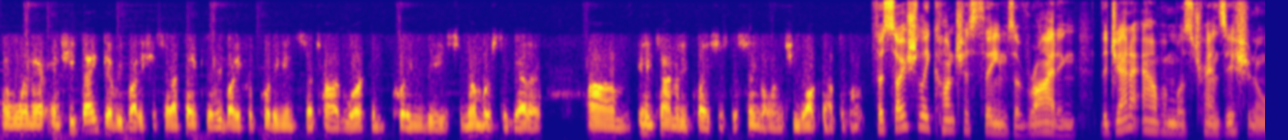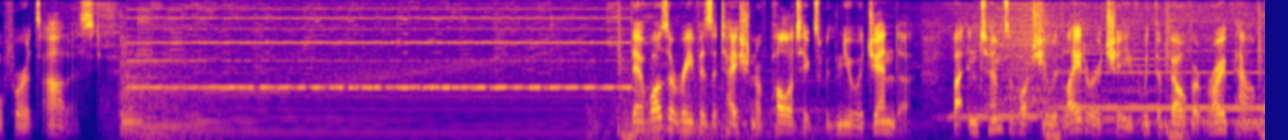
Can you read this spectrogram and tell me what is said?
And when and she thanked everybody. She said, "I thank everybody for putting in such hard work and putting these numbers together." Um, anytime, any place is the single, and she walked out the room. For socially conscious themes of writing, the Janet album was transitional for its artist. There was a revisitation of politics with New Agenda, but in terms of what she would later achieve with the Velvet Rope album,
